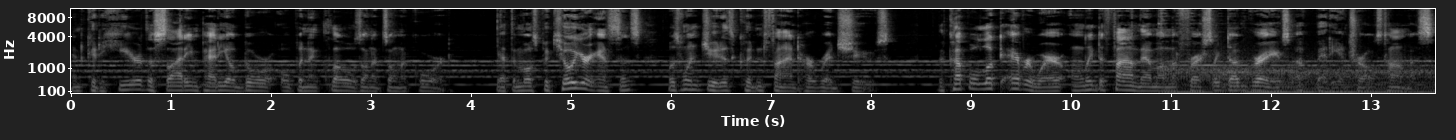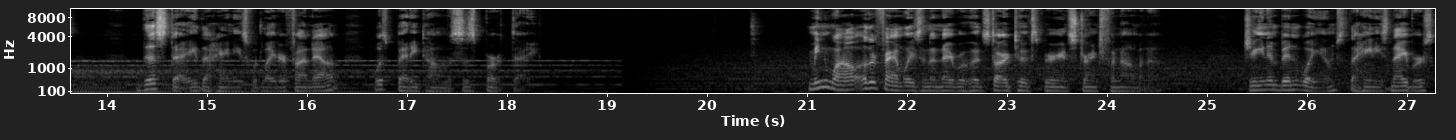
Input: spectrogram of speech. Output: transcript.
and could hear the sliding patio door open and close on its own accord. Yet the most peculiar instance was when Judith couldn't find her red shoes. The couple looked everywhere only to find them on the freshly dug graves of Betty and Charles Thomas. This day, the Haneys would later find out, was Betty Thomas's birthday. Meanwhile, other families in the neighborhood started to experience strange phenomena. Jean and Ben Williams, the Haneys' neighbors,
